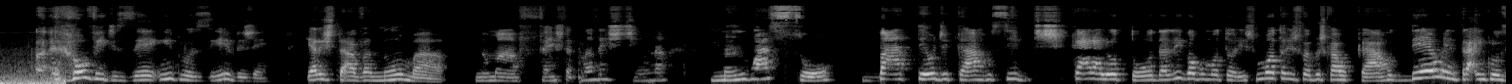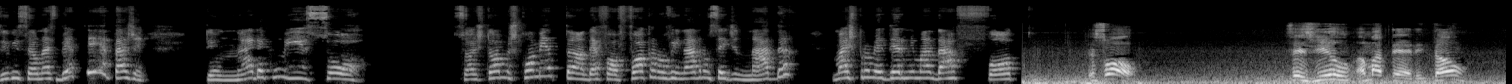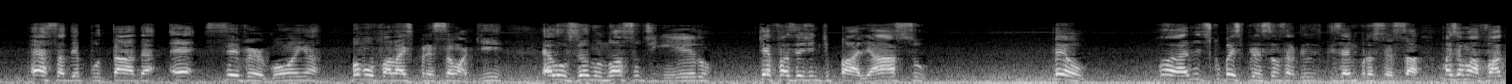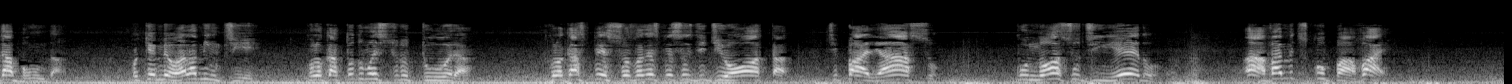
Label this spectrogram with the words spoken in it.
Eu ouvi dizer, inclusive, gente, que ela estava numa, numa festa clandestina, manguaçou, bateu de carro, se descaralhou toda, ligou pro motorista, o motorista foi buscar o carro, deu entrar, inclusive isso é no SBT, tá, gente? Tenho nada com isso. Só estamos comentando, é fofoca, não vi nada, não sei de nada, mas prometeram me mandar foto. Pessoal, vocês viram a matéria, então essa deputada é sem vergonha. Vamos falar a expressão aqui. Ela usando o nosso dinheiro, quer fazer gente de palhaço. Meu, me desculpa a expressão se ela quiser me processar, mas é uma vagabunda. Porque, meu, ela mentir, colocar toda uma estrutura, colocar as pessoas, fazer as pessoas de idiota, de palhaço, com o nosso dinheiro. Ah, vai me desculpar, vai.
